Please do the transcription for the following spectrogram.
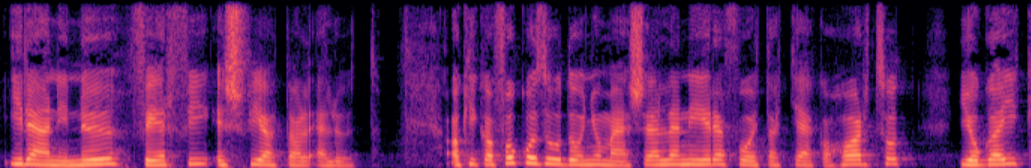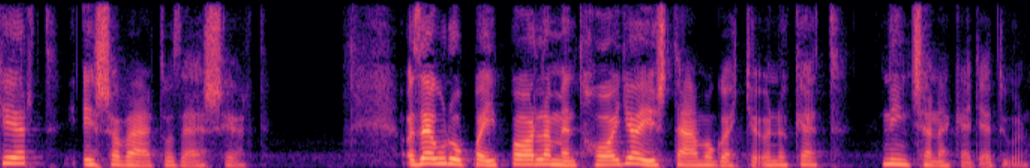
iráni nő, férfi és fiatal előtt, akik a fokozódó nyomás ellenére folytatják a harcot jogaikért és a változásért. Az Európai Parlament hallja és támogatja önöket, nincsenek egyedül.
